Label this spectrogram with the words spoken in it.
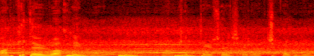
Markete bir bakayım mı? Markette güzel şeyler çıkabiliyor.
